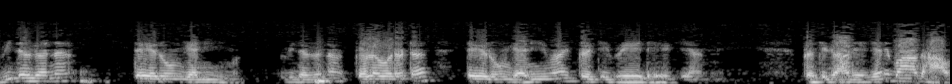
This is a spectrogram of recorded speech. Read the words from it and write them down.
විදගෙන තේරුම් ගැනීම. විදගෙන කෙලවරට තේරුම් ගැනීමයි ප්‍රතිවේදය කියන්නේ. ප්‍රතිඝාතය කියන්නේ බාධාව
